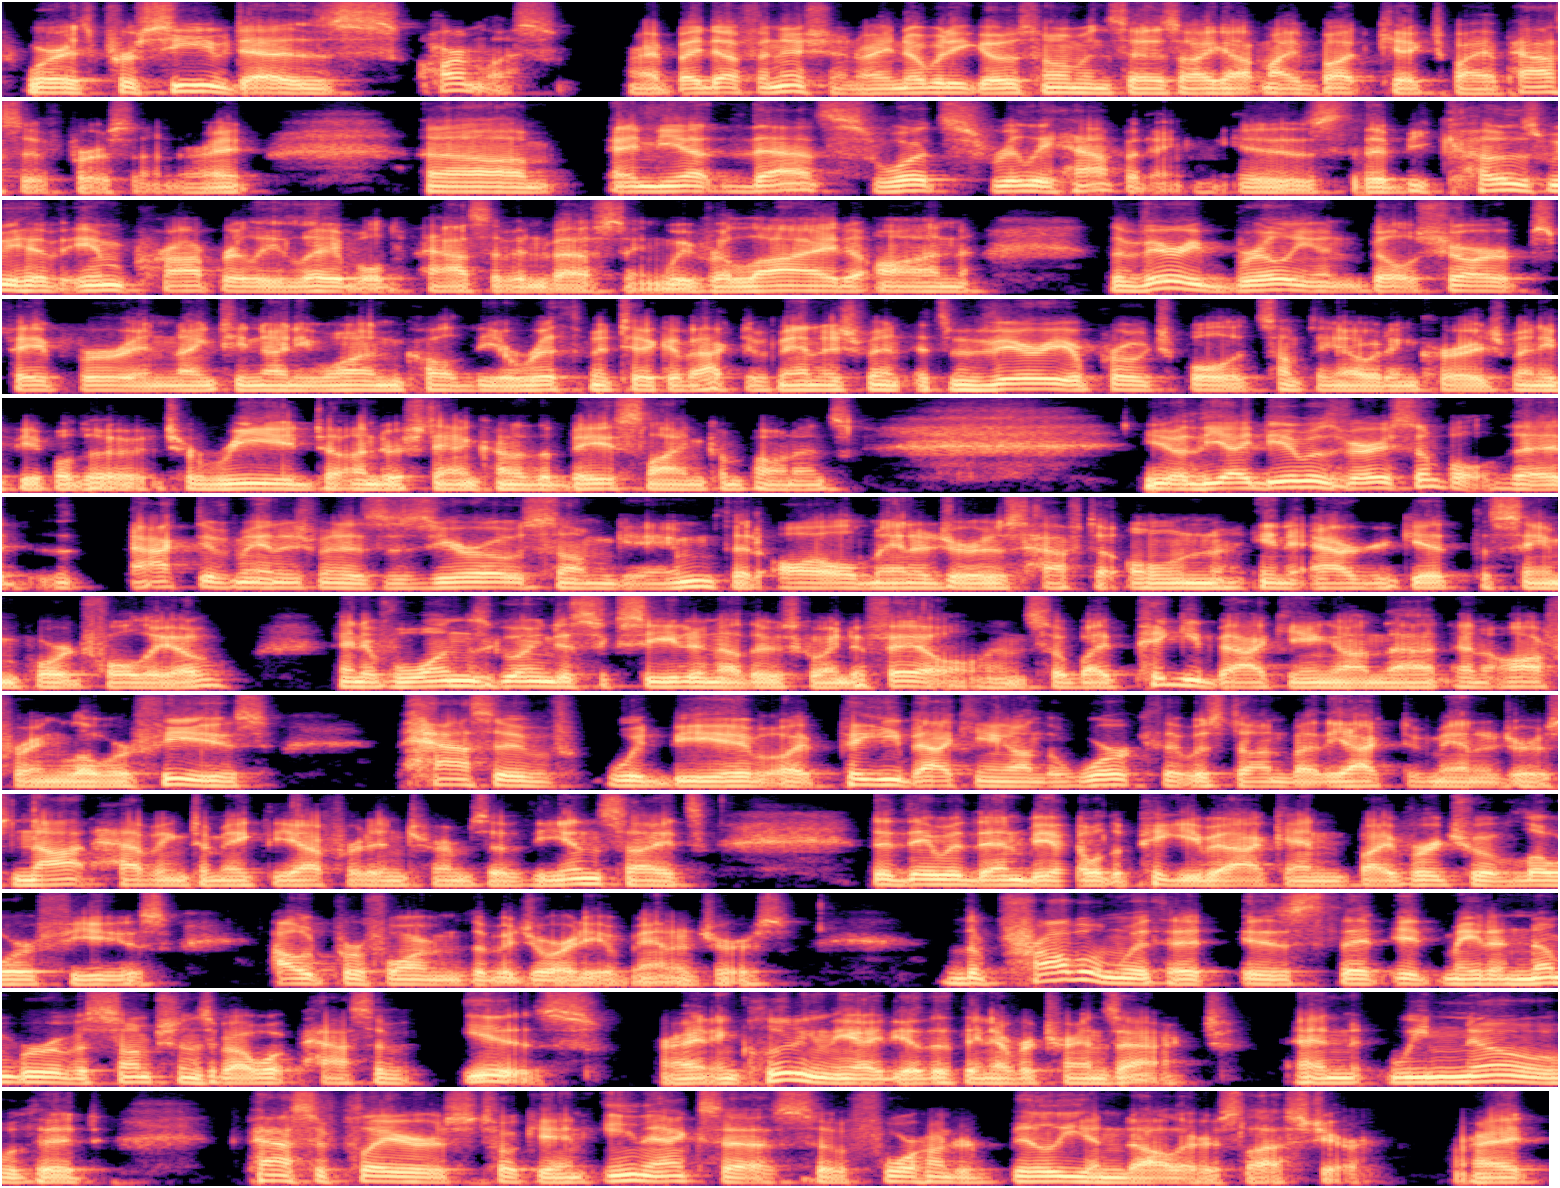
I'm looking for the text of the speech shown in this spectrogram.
where it's perceived as harmless, right? By definition, right? Nobody goes home and says, I got my butt kicked by a passive person, right? Um, and yet that's what's really happening is that because we have improperly labeled passive investing, we've relied on the very brilliant Bill Sharpe's paper in 1991 called The Arithmetic of Active Management. It's very approachable. It's something I would encourage many people to, to read to understand kind of the baseline components. You know, the idea was very simple that active management is a zero sum game, that all managers have to own in aggregate the same portfolio. And if one's going to succeed, another's going to fail. And so by piggybacking on that and offering lower fees, passive would be able like piggybacking on the work that was done by the active managers not having to make the effort in terms of the insights that they would then be able to piggyback and by virtue of lower fees outperform the majority of managers. The problem with it is that it made a number of assumptions about what passive is right including the idea that they never transact. And we know that passive players took in in excess of 400 billion dollars last year right?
